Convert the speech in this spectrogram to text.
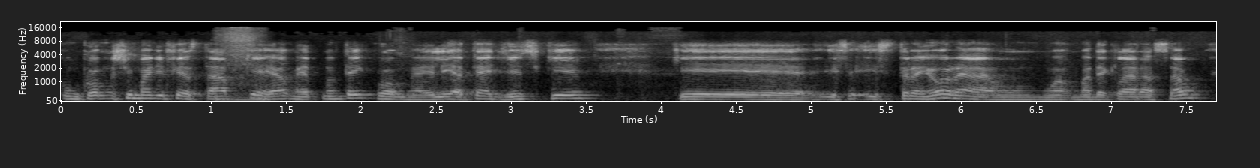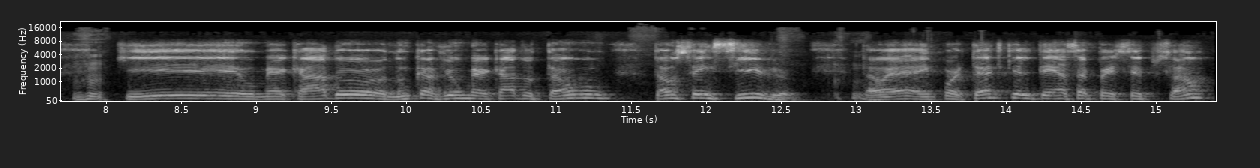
com como se manifestar, porque realmente não tem como. Né? Ele até disse que que estranhou né, uma, uma declaração uhum. que o mercado nunca viu um mercado tão, tão sensível. Então é importante que ele tenha essa percepção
